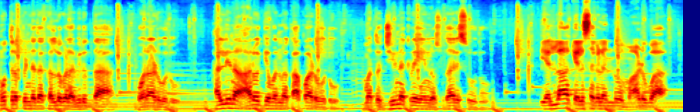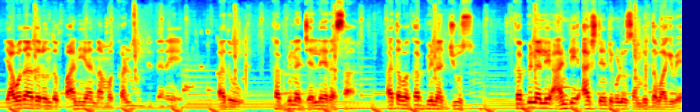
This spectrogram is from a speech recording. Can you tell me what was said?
ಮೂತ್ರಪಿಂಡದ ಕಲ್ಲುಗಳ ವಿರುದ್ಧ ಹೋರಾಡುವುದು, ಹಲ್ಲಿನ ಆರೋಗ್ಯವನ್ನು ಕಾಪಾಡುವುದು ಮತ್ತು ಜೀರ್ಣಕ್ರಿಯೆಯನ್ನು ಸುಧಾರಿಸುವುದು. ಎಲ್ಲ ಕೆಲಸಗಳನ್ನು ಮಾಡುವ ಯಾವುದಾದರೊಂದು ಪಾನೀಯ ನಮ್ಮ ಕಣ್ಮುಂದಿದ್ದರೆ ಅದು ಕಬ್ಬಿನ ಜಲ್ಲೆ ರಸ ಅಥವಾ ಕಬ್ಬಿನ ಜ್ಯೂಸ್. ಕಬ್ಬಿನಲ್ಲಿ ಆಂಟಿ ಆಕ್ಸಿಡೆಂಟ್ಗಳು ಸಮೃದ್ಧವಾಗಿವೆ.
